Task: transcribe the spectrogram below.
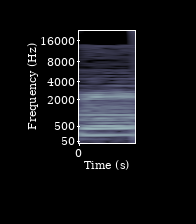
पे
